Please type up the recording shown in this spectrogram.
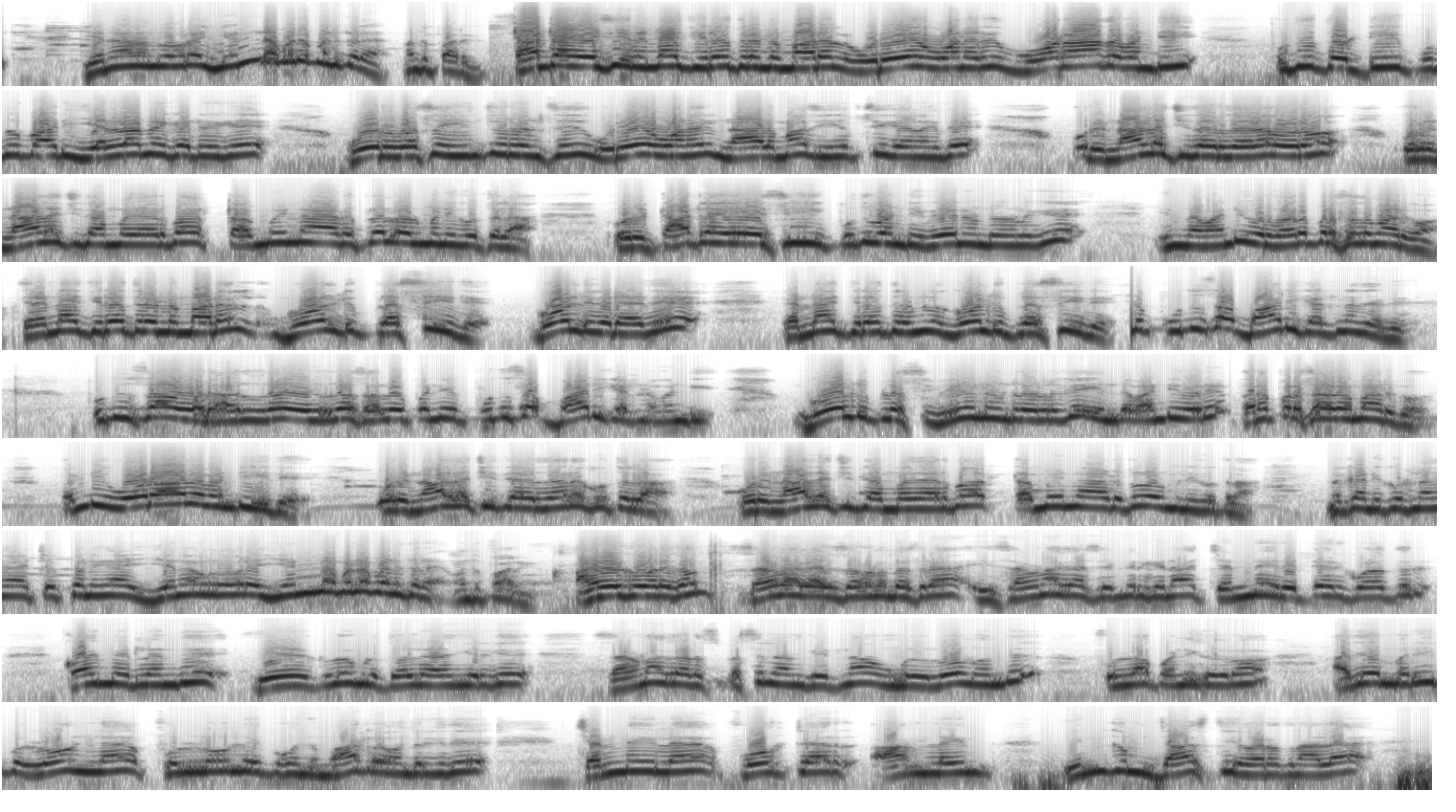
என்னால வர என்ன கூட பண்ணி தரேன் வந்து பாருங்க. டாடா ஏசி ரெண்டாயிரத்தி இருபத்தி ரெண்டு மாடல் ஒரே ஓனர் ஓடாத வண்டி புது தொட்டி புது பாடி எல்லாமே கேட்டிருக்கு. ஒரு வருஷம் இன்சூரன்ஸு ஒரே ஓனர் நாலு மாதம் எஃப்சி கணக்குது. ஒரு நாலு லட்சத்தி அறுபதாயிரம் வரும். ஒரு நாலு லட்சத்தி ஐம்பதாயிரம் ரூபாய் தமிழ்நாடு ஃபுல்லாக லோன் பண்ணி கொடுத்துலாம் ஒரு டாடா ஏசி புது வண்டி வேணுன்றவங்களுக்கு இந்த வண்டி ஒரு வரப்பிரசாதமாக இருக்கும். ரெண்டாயிரத்தி இருபத்தி ரெண்டு மாடல் கோல்டு ப்ளஸ் இது. கோல்டு கிடையாது. ரெண்டாயிரத்தி இருபத்தி ரெண்டில் கோல்டு ப்ளஸ் இது. புதுசாக பாடி கட்டினது அது. புதுசாக ஒரு அறுபது ரூபா எழுபது ரூபா செலவு பண்ணி புதுசாக பாடி கட்டின வண்டி. கோல்டு ப்ளஸ் வேணுன்றவங்களுக்கு இந்த வண்டி ஒரு வரப்பிரசாதமா இருக்கும். வண்டி ஓடாத வண்டி இது. ஒரு நாலு லட்சத்தி அறுபதாயிரம் குத்தலாம் ஒரு நாலு லட்சத்தி ஐம்பதாயிரம் ரூபாய் தமிழ்நாடு ஒரு பண்ணி கொடுத்துலாம் மெக்கானிக் கூட்டினாங்க செக் பண்ணுங்க. என்ன வர என்ன பண்ண பண்ணி தரேன். வந்து பாருங்க. அனைவருக்கும் வணக்கம். சரவணாகாசி சரவணம் பேசுகிறேன் இது சரவணாகாசி எங்கே இருக்குன்னா சென்னை ரெட்டேரி குளத்தூர் கோயம்பேட்டிலேருந்து ஏழு கிலோமீட்டர் தொழில் அடங்கியிருக்கு சரவணாகாடு ஸ்பெஷல் கேட்டிங்கன்னா உங்களுக்கு லோன் வந்து ஃபுல்லாக பண்ணி கொடுக்குறோம் அதே மாதிரி இப்போ லோனில் ஃபுல் லோனில் இப்போ கொஞ்சம் மாற்றம் வந்திருக்குது. சென்னையில் ஃபோர்டர் ஆன்லைன் இன்கம் ஜாஸ்தி வர்றதுனால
